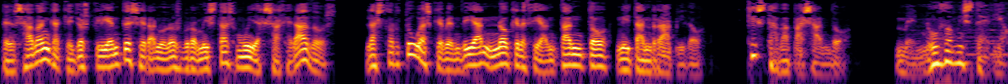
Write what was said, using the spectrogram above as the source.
Pensaban que aquellos clientes eran unos bromistas muy exagerados. Las tortugas que vendían no crecían tanto ni tan rápido. ¿Qué estaba pasando? Menudo misterio.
